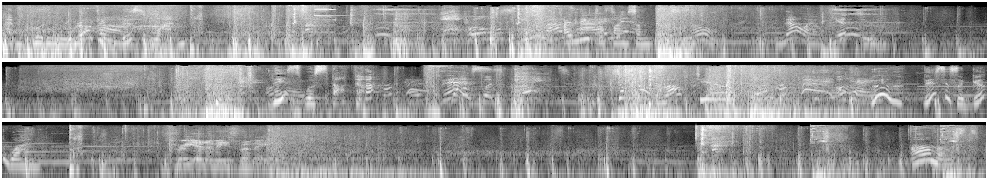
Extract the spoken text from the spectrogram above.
I'm putting a rock in this one. I need to find some good snow. Now I'll get you. This will stop them. this was great. Someone blocked you. okay. Ooh, this is a good one. Three enemies remaining. Almost.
